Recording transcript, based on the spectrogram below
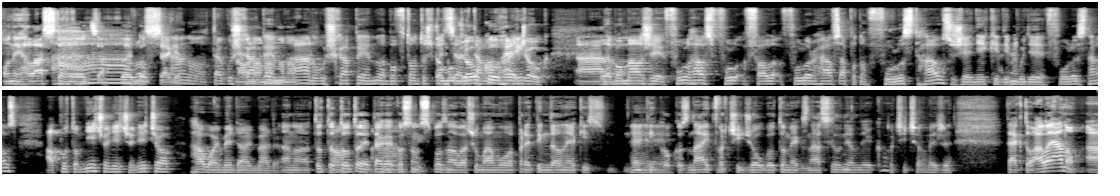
On je hlas toho otca. To je vlastne, áno, tak už no, no chápem, no, no, no. áno, už chápem, lebo v tomto špeciáli tam mal aj joke. Áno. Lebo mal, že Full House, full, full, Fuller House a potom Fullest House, že niekedy uh-huh. bude Fullest House a potom niečo, niečo, niečo, How I Met My Mother. Áno, a toto, no? toto je tak, Aha, ako som spoznal vašu mamu a predtým dal nejaký hey, ty kokos najtvrdší joke o tom, jak znásilnil niekoho, či čo, že takto. Ale áno, a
